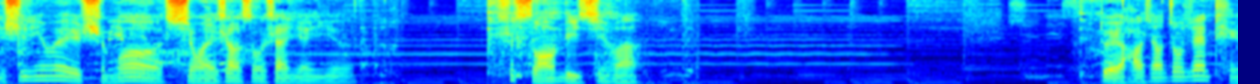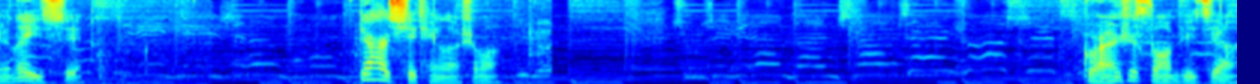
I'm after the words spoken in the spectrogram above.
你是因为什么喜欢上松山研一？是《死亡笔记》吗？对，好像中间停了一期，第二期停了是吗？果然是《死亡笔记》啊！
